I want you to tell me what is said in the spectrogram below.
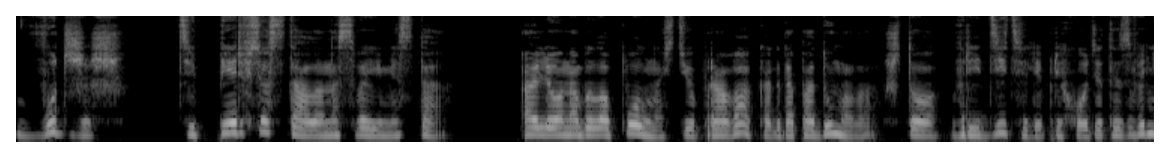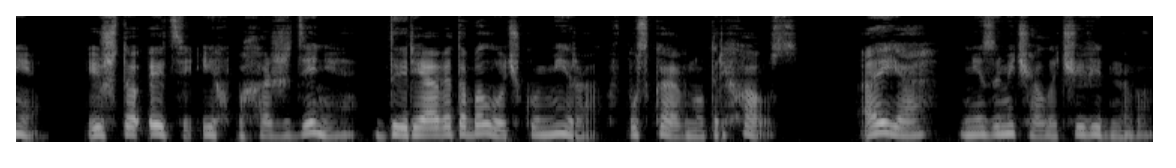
Вот же ж. Теперь все стало на свои места. Алена была полностью права, когда подумала, что вредители приходят извне, и что эти их похождения дырявят оболочку мира, впуская внутрь хаос. А я не замечал очевидного.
